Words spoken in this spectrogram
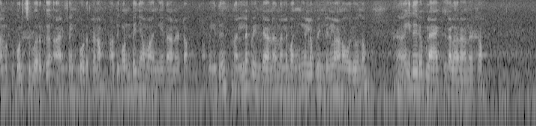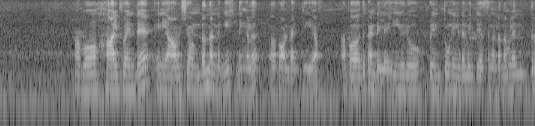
നമുക്ക് കുറച്ച് പേർക്ക് ആൽഫൈൻ കൊടുക്കണം. അതുകൊണ്ട് ഞാൻ വാങ്ങിയതാണ് കേട്ടോ. അപ്പോൾ ഇത് നല്ല പ്രിന്റാണ് നല്ല ഭംഗിയുള്ള പ്രിന്റുകളാണ് ഓരോന്നും. ഇതൊരു ബ്ലാക്ക് കളറാണ് കേട്ടോ. അപ്പോൾ ആൽഫൈന്റെ ഇനി ആവശ്യം ഉണ്ടെന്നുണ്ടെങ്കിൽ നിങ്ങൾ കോണ്ടാക്റ്റ് ചെയ്യാം അപ്പോൾ ഇത് കണ്ടില്ലേ ഈ ഒരു പ്രിന്റ് തുണിയുടെ വ്യത്യാസം കണ്ടോ നമ്മൾ എത്ര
